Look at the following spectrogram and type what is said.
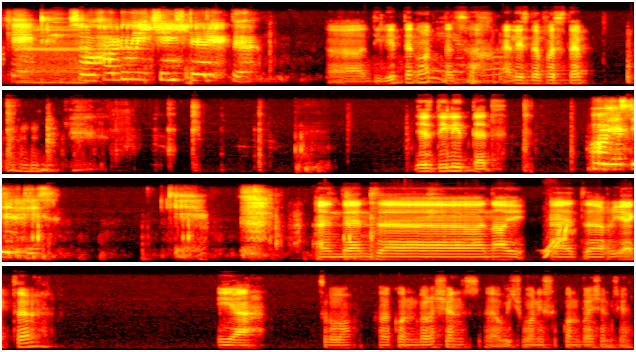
Okay. Uh, So how do we change the reactor? uh, delete that one that's at least the first step just delete that Oh, just delete this. Okay. And then uh, now you add the reactor yeah so uh, conversions uh, which one is conversions yeah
